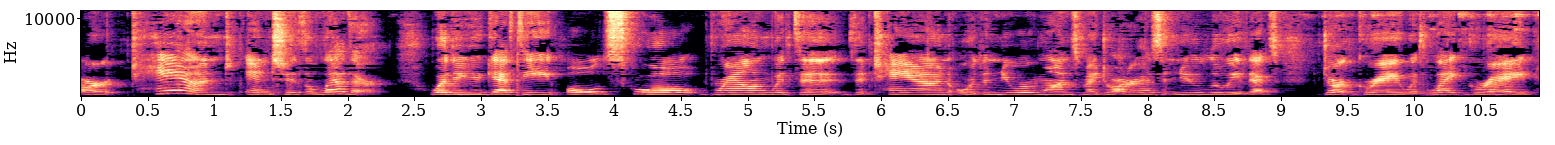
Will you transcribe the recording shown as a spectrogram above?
are tanned into the leather. Whether you get the old school brown with the, the tan or the newer ones, my daughter has a new Louis that's dark gray with light gray.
